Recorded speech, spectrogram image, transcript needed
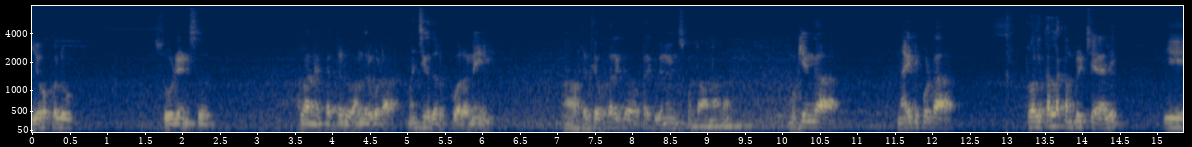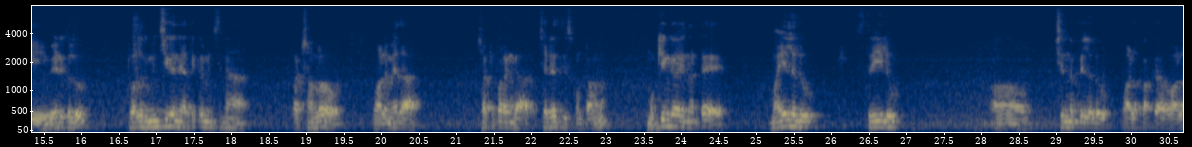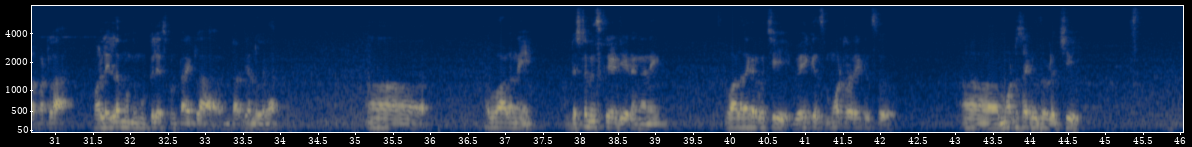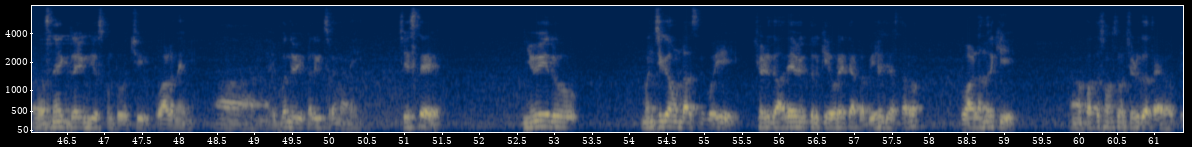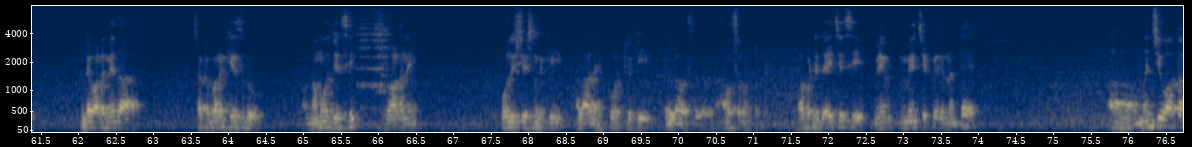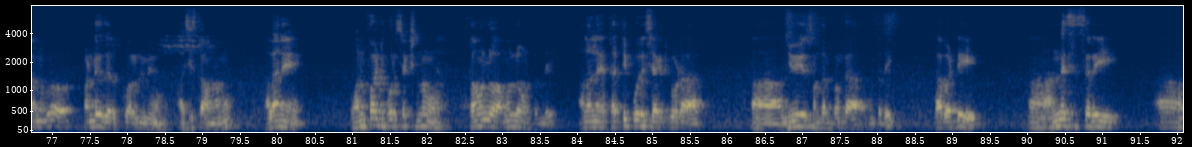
యువకులు స్టూడెంట్స్ అలానే పెద్దలు అందరూ కూడా మంచిగా జరుపుకోవాలని ప్రతి ఒక్కరికి ఒకరికి వినవించుకుంటా ఉన్నాము. ముఖ్యంగా నైట్ పూట ట్వెల్వ్ కల్లా కంప్లీట్ చేయాలి ఈ వేడుకలు. ట్వెల్వ్కి మించి కానీ అతిక్రమించిన పక్షంలో వాళ్ళ మీద చట్టపరంగా చర్యలు తీసుకుంటాము. ముఖ్యంగా ఏంటంటే మహిళలు స్త్రీలు చిన్నపిల్లలు వాళ్ళ పక్క వాళ్ళ పట్ల వాళ్ళ ఇళ్ళ ముందు ముగ్గులు వేసుకుంటా ఇట్లా ఉంటారు జనరల్గా. వాళ్ళని డిస్టర్బెన్స్ క్రియేట్ చేయడం కానీ వాళ్ళ దగ్గరకు వచ్చి vehicles motor vehicles motorcycle తోటి వచ్చి స్నేక్ డ్రైవింగ్ చేసుకుంటూ వచ్చి వాళ్ళని ఇబ్బంది కలిగించడం కానీ చేస్తే న్యూ ఇయర్ మంచిగా ఉండాల్సింది పోయి చెడుగా అదే వ్యక్తులకి ఎవరైతే అట్లా బిహేవ్ చేస్తారో వాళ్ళందరికీ కొత్త సంవత్సరం చెడుగా తయారవుద్ది. అంటే వాళ్ళ మీద చట్టపరం కేసులు నమోదు చేసి వాళ్ళని పోలీస్ స్టేషన్లకి అలానే కోర్టులకి వెళ్ళవలసిన అవసరం ఉంటుంది. కాబట్టి దయచేసి మేము మేము చెప్పేది ఏంటంటే మంచి వాతావరణంలో పండుగ జరుపుకోవాలని మేము ఆశిస్తూ ఉన్నాము. అలానే వన్ ఫార్టీ ఫోర్ సెక్షను టౌన్లో అమల్లో ఉంటుంది. అలానే థర్టీ పోలీస్ యాక్ట్ కూడా న్యూ ఇయర్ సందర్భంగా ఉంటుంది. కాబట్టి అన్నెసెసరీ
